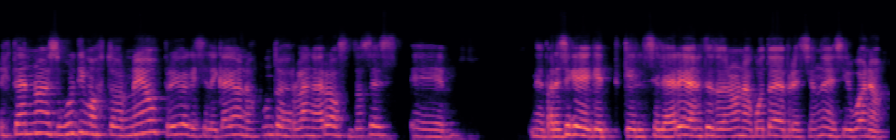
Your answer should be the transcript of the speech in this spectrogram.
está en uno de sus últimos torneos previo a que se le caigan los puntos de Roland Garros. Entonces, eh, me parece que, que- se le agrega en este torneo una cuota de presión de decir, bueno,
